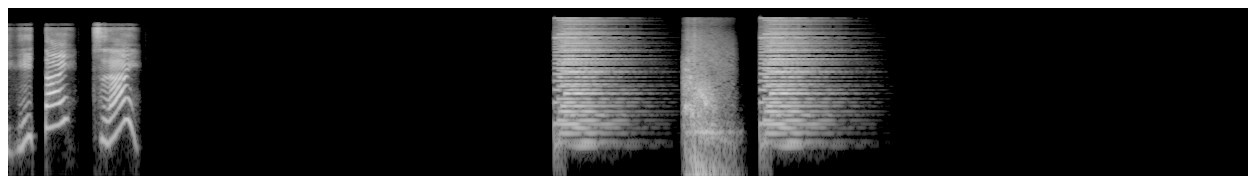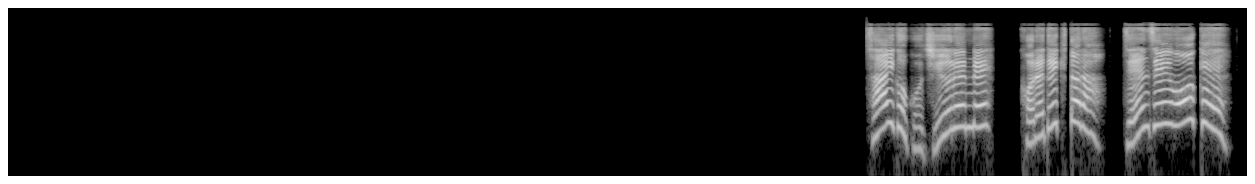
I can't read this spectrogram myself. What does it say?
やペリー一体つらい。最後50連目これできたら全然 OK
